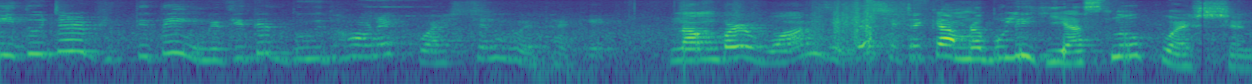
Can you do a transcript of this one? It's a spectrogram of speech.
এই দুইটার ভিত্তিতে ইংরেজিতে দুই ধরনের কোয়েশ্চেন হয়ে থাকে। নাম্বার ওয়ান যেটা, সেটাকে আমরা বলি ইয়াস নো কোয়েশ্চেন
